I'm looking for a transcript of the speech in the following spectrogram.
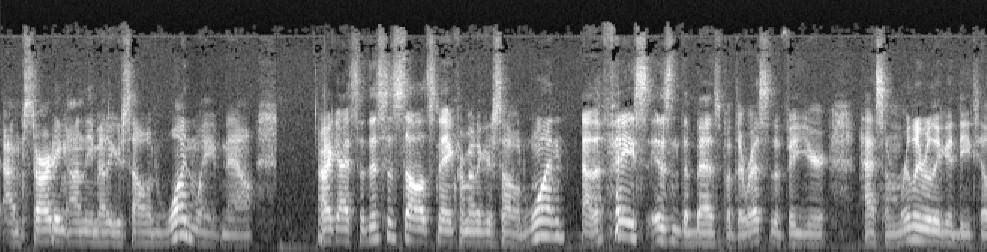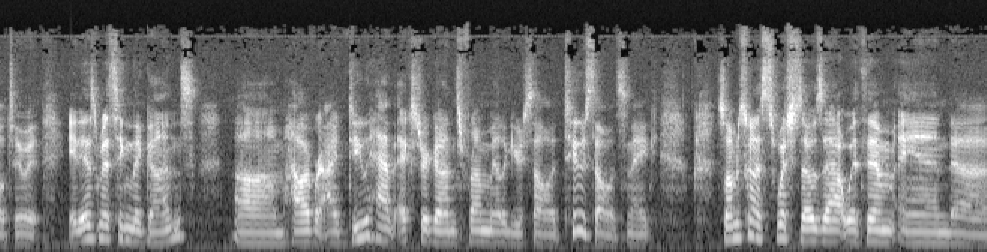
I'm starting on the Metal Gear Solid 1 wave now. Alright guys, so this is Solid Snake from Metal Gear Solid 1. Now the face isn't the best, but the rest of the figure has some really, really good detail to it. It is missing the guns. Um, however, I do have extra guns from Metal Gear Solid 2 Solid Snake. So I'm just going to switch those out with him and... Uh,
